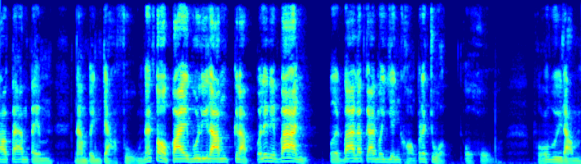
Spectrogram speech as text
9แต้มเต็มนำเป็นจ่าฝูงนัดต่อไปบุรีรัมย์กลับไปเล่นในบ้าน เปิดบ้านรับการมาเยือนของประจวบโอ้โหผมว่าบุรีรัมย์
